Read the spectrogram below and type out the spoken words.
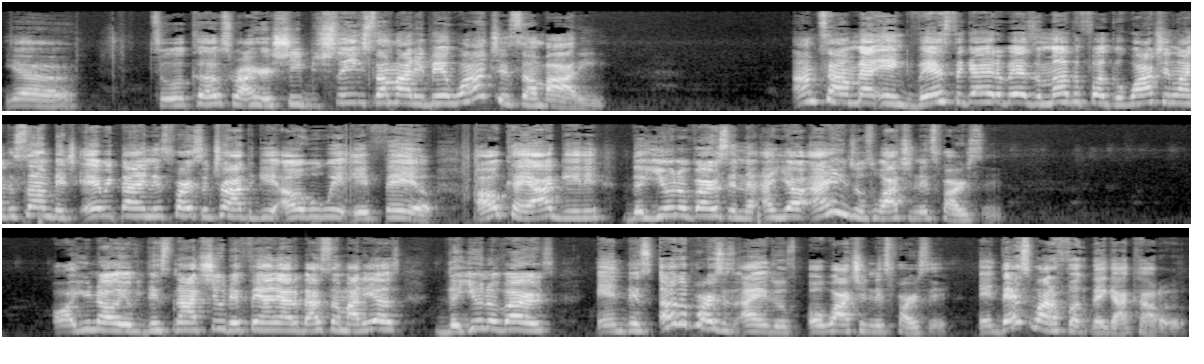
Yeah. Two of Cups right here. She see somebody been watching somebody. I'm talking about investigative as a motherfucker watching like a son bitch. Everything this person tried to get over with, it failed. Okay, I get it. The universe and, the, and your angels watching this person. Or you know, if it's not you that found out about somebody else, the universe and this other person's angels are watching this person. And that's why the fuck they got caught up.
